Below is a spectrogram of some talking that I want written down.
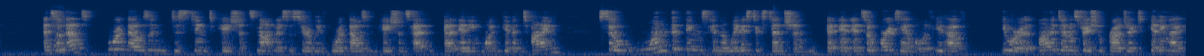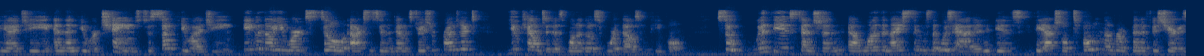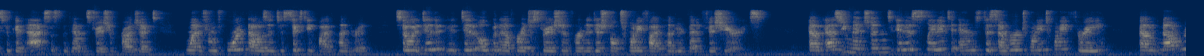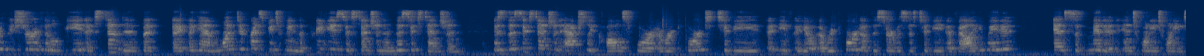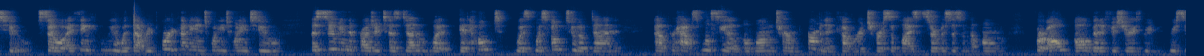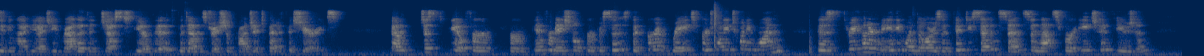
And so that's 4,000 distinct patients, not necessarily 4,000 patients at, at any one given time. So, one of the things in the latest extension, and, and so for example, if you have you were on a demonstration project getting IVIG, and then you were changed to sub-QIG, even though you weren't still accessing the demonstration project, you counted as one of those 4,000 people. So with the extension, um, one of the nice things that was added is the actual total number of beneficiaries who can access the demonstration project went from 4,000 to 6,500. So it did it did open up registration for an additional 2,500 beneficiaries. Um, as you mentioned, it is slated to end December 2023. I'm um, not really sure if it'll be extended, but uh, again, one difference between the previous extension and this extension is this extension actually calls for a report to be, uh, you know, a report of the services to be evaluated and submitted in 2022. So I think you know, with that report coming in 2022, assuming the project has done what it hoped was was hoped to have done, uh, perhaps we'll see a, a long-term permanent coverage for supplies and services in the home for all, all beneficiaries re- receiving IVIG rather than just you know the, the demonstration project beneficiaries. Um, just you know for for informational purposes, the current rate for 2021 is $381.57, and that's for each infusion.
